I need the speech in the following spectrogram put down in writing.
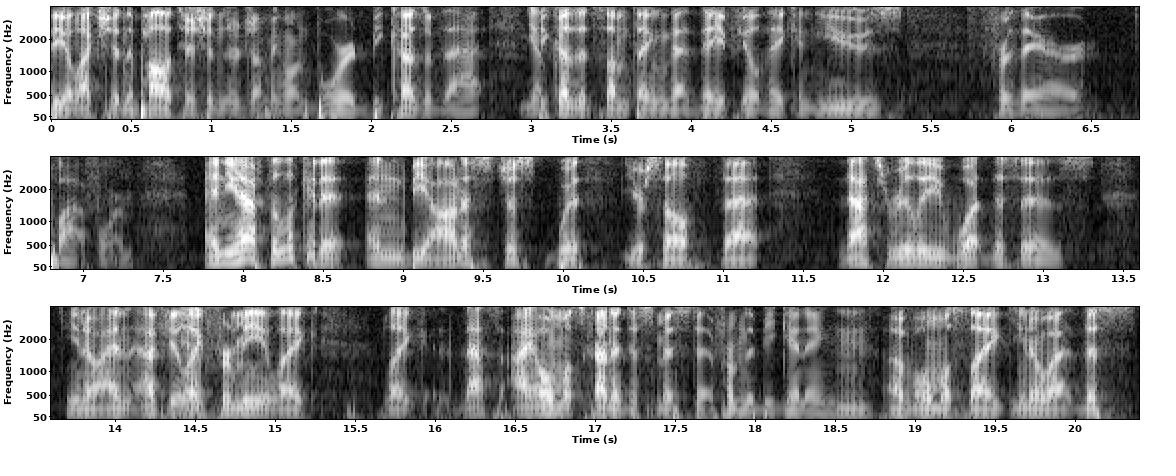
the election, the politicians are jumping on board because of that, Yep. because it's something that they feel they can use for their platform. And you have to look at it and be honest just with yourself that that's really what this is. You know, and I feel like for me, like like that's I almost kind of dismissed it from the beginning Mm. of almost like, you know what, this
